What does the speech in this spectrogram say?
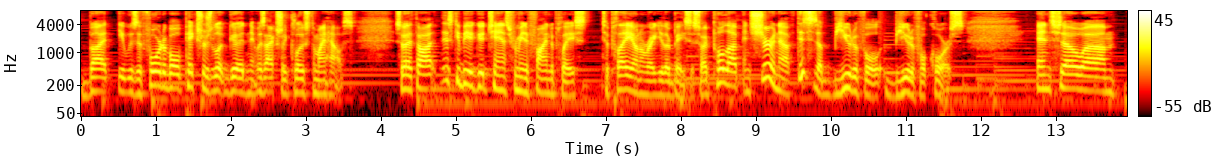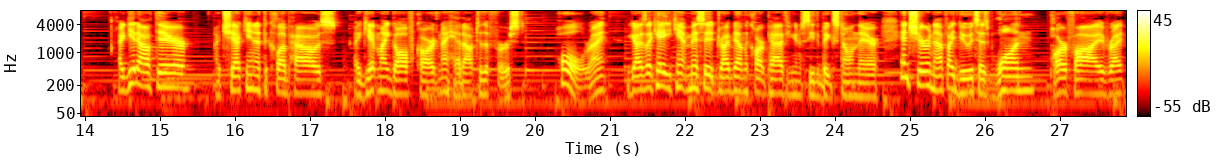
but it was affordable, pictures looked good, and it was actually close to my house. So I thought this could be a good chance for me to find a place to play on a regular basis. So I pull up, and sure enough, this is a beautiful, beautiful course. And so um, I get out there, I check in at the clubhouse, I get my golf cart, and I head out to the first hole, right? The guy's like, hey, you can't miss it. Drive down the cart path. You're going to see the big stone there. And sure enough, I do. It says one, par five, right?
